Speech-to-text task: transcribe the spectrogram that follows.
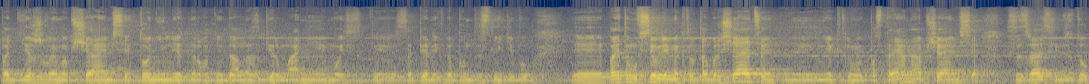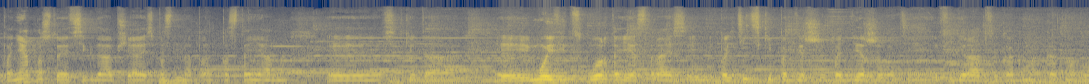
поддерживаем, общаемся. Тони Летнер вот недавно с Германией, мой соперник на Бундеслиге был. И поэтому все время кто-то обращается, некоторыми постоянно общаемся. С израильским дзюдо понятно, что я всегда общаюсь mm-hmm. постоянно. Все-таки это мой вид спорта, я стараюсь и политически поддерживать и федерацию как, как могу.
